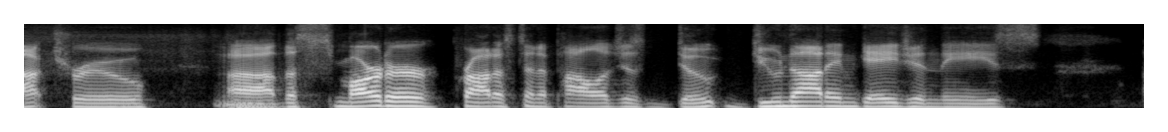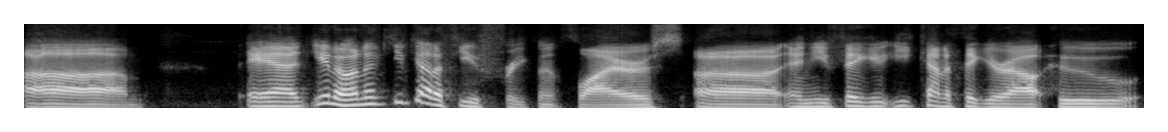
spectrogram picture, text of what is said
not true. Uh, Mm. the smarter Protestant apologists do do not engage in these. Um, and you know, and if you've got a few frequent flyers, uh, and you figure you kind of figure out who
